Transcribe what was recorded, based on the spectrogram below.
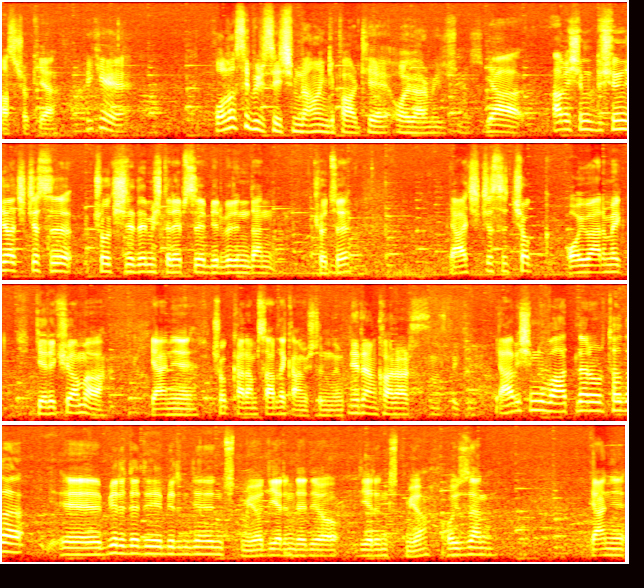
az çok ya. Peki olası bir seçimde hangi partiye oy vermeyi düşünüyorsun? Ya abi şimdi düşününce açıkçası çok kişi de demiştir hepsi birbirinden kötü. Ya açıkçası çok oy vermek gerekiyor ama yani çok karamsarda kalmış durumdayım. Neden kararsızsınız peki? Ya abi şimdi vaatler ortada. Ee, biri dediği birinin diğerini tutmuyor, diğerinin dediği o diğerini tutmuyor. O yüzden yani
